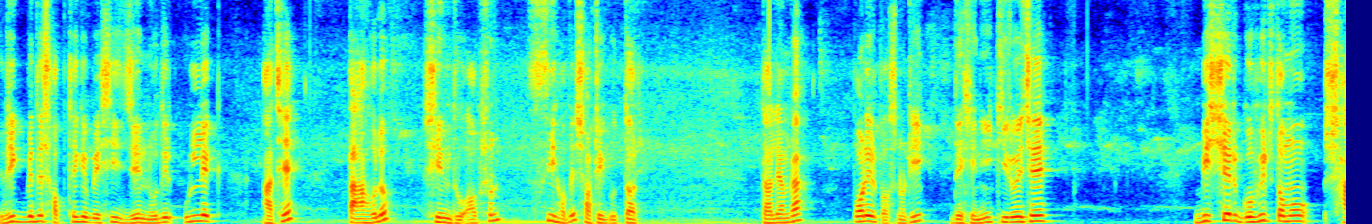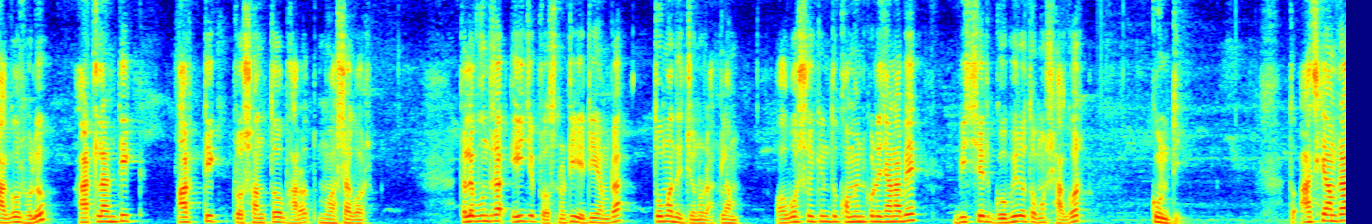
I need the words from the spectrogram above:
ঋগ্বেদে সবথেকে বেশি যে নদীর উল্লেখ আছে, তা হলো সিন্ধু। অপশন সি হবে সঠিক উত্তর। তাহলে আমরা পরের প্রশ্নটি দেখে নিই, কী রয়েছে? বিশ্বের গভীরতম সাগর হলো আটলান্টিক আর্কটিক প্রশান্ত ভারত মহাসাগর। তাহলে বন্ধুরা, এই যে প্রশ্নটি, এটি আমরা তোমাদের জন্য রাখলাম। অবশ্যই কিন্তু কমেন্ট করে জানাবে বিশ্বের গভীরতম সাগর কোনটি? তো আজকে আমরা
